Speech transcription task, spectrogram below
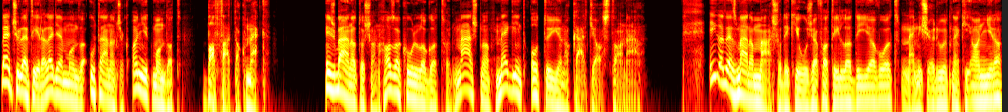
Becsületére legyen mondva, utána csak annyit mondott, baffátak meg! És bánatosan hazakullogott, hogy másnap megint ott üljön a kártyaasztalnál. Igaz, ez már a második József Attila díja volt, nem is örült neki annyira,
